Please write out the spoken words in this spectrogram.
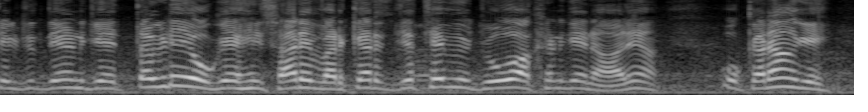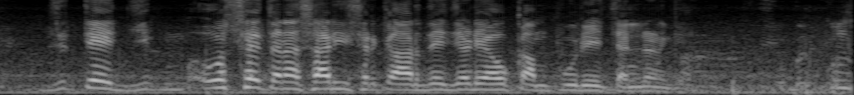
ਟਿਕਟ ਦੇਣਗੇ ਤਗੜੇ ਹੋ ਗਏ ਅਸੀਂ ਸਾਰੇ ਵਰਕਰ ਜਿੱਥੇ ਵੀ ਜੋ ਆਖਣਗੇ ਨਾਲ ਆ ਉਹ ਕਰਾਂਗੇ ਤੇ ਜ- ਉਸੇ ਤਰ੍ਹਾਂ ਸਾਰੀ ਸਰਕਾਰ ਦੇ ਜਿਹੜੇ ਆ ਉਹ ਕੰਮ ਪੂਰੇ ਚੱਲਣਗੇ। ਬਿਲਕੁਲ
